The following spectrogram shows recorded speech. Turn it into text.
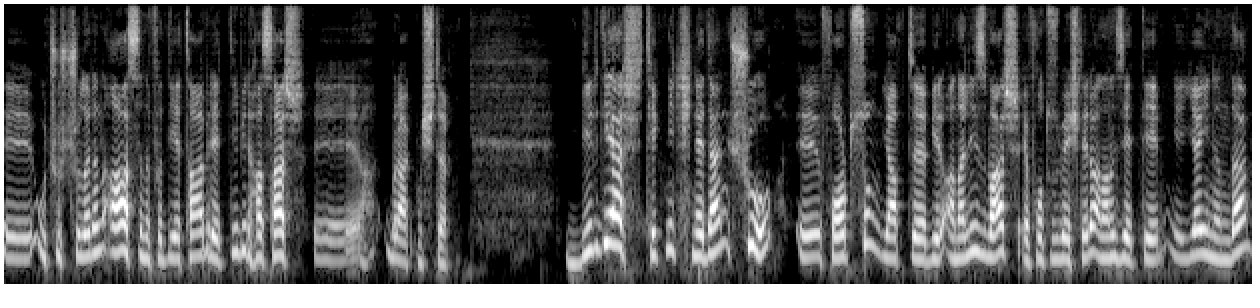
e, uçuşçuların A sınıfı diye tabir ettiği bir hasar e, bırakmıştı. Bir diğer teknik neden şu, Forbes'un yaptığı bir analiz var. F-35'leri analiz ettiği yayınında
